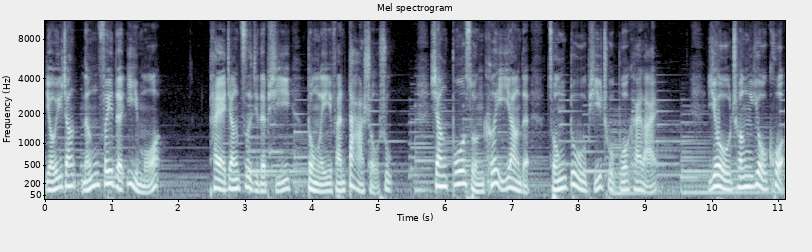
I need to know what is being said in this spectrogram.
有一张能飞的翼膜，他也将自己的皮动了一番大手术，像剥笋壳一样的从肚皮处剥开来，又撑又扩，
